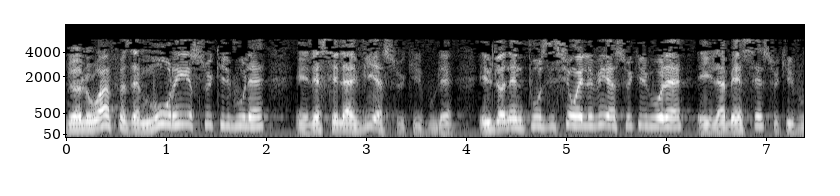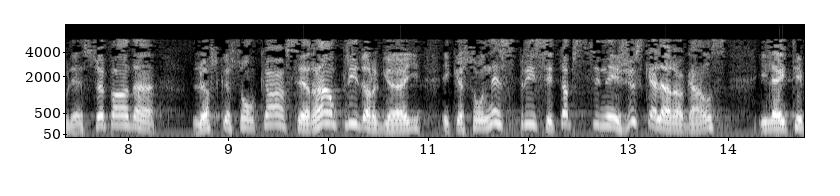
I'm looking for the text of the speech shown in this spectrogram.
Le roi faisait mourir ceux qu'il voulait et laissait la vie à ceux qu'il voulait. Il donnait une position élevée à ceux qu'il voulait et il abaissait ceux qu'il voulait. Cependant, lorsque son cœur s'est rempli d'orgueil et que son esprit s'est obstiné jusqu'à l'arrogance, il a été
